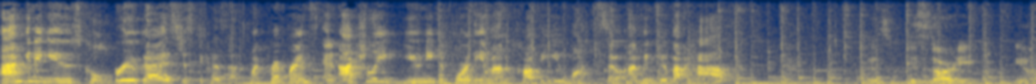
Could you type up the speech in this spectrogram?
I'm gonna use cold brew, guys, just because that's my preference. And actually, you need to pour the amount of coffee you want. So I'm gonna do about half. Because this is already, you know,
